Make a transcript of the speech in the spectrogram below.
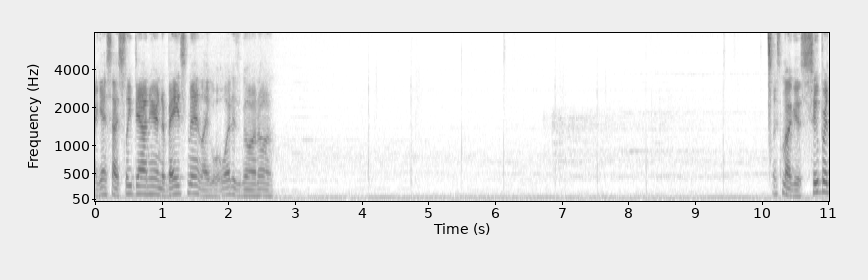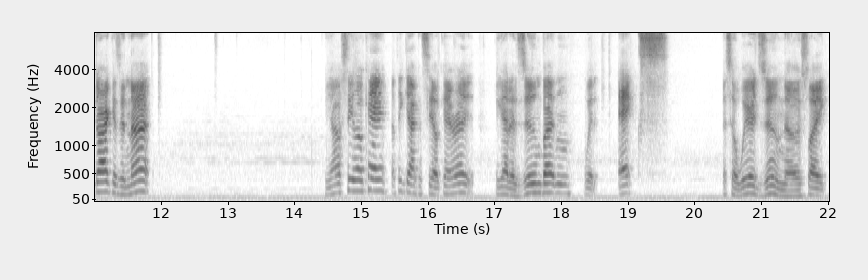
I guess I sleep down here in the basement. Like, what is going on? This mug is super dark, is it not? Y'all see okay? I think y'all can see okay, right? We got a zoom button with X. It's a weird zoom though. It's like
